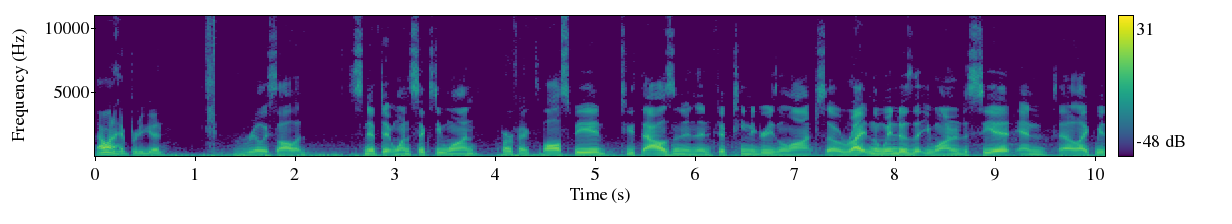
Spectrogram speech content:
That one hit pretty good. Really solid. Snipped at 161. Perfect. Ball speed, 2000, and then 15 degrees of launch. So right in the windows that you wanted to see it, and uh, like we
